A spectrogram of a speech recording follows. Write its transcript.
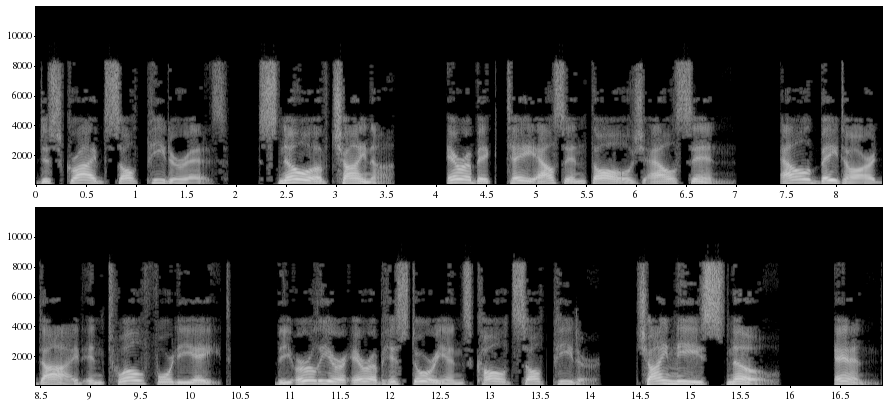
described saltpeter as «snow of China», Arabic, Tay al-Sin Thalj al-Sin. Al-Baytar died in 1248. The earlier Arab historians called saltpeter Chinese snow, and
